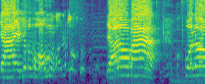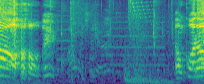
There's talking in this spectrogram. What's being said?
อย่าอย่ายุ่งกับผม เอาลูก อย่าเอาโล่มากลัวโล่ ผมกลัวโล่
